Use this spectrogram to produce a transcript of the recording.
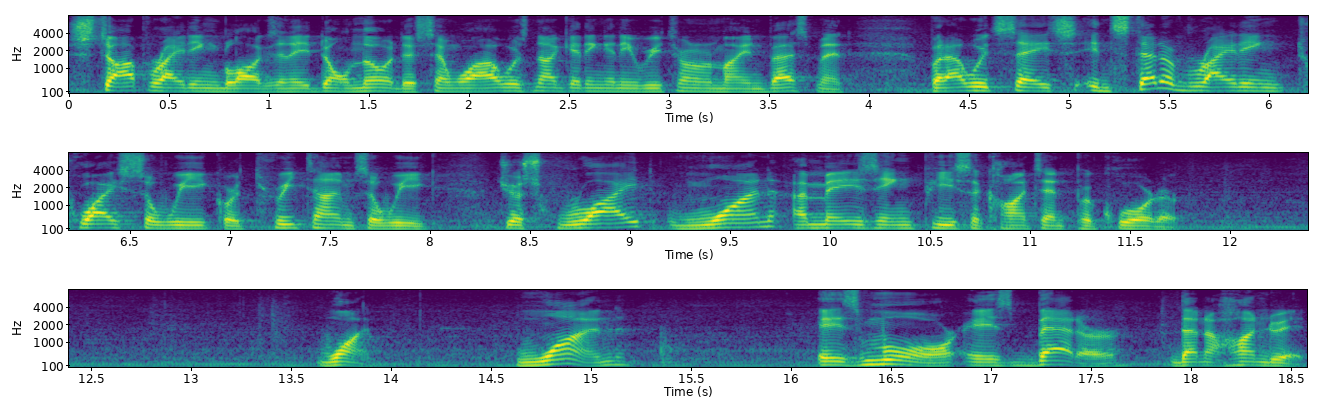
stop writing blogs and they don't know it. They're saying, well, I was not getting any return on my investment. But I would say instead of writing twice a week or three times a week, just write one amazing piece of content per quarter. One. One is more, is better than a hundred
